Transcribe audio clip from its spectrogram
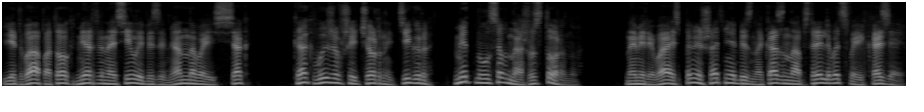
Едва поток мертвенной силы безымянного иссяк, как выживший черный тигр метнулся в нашу сторону, намереваясь помешать мне безнаказанно обстреливать своих хозяев.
